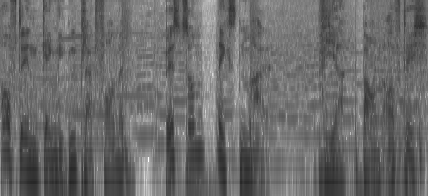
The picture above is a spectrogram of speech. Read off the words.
auf den gängigen Plattformen. Bis zum nächsten Mal. Wir bauen auf dich.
